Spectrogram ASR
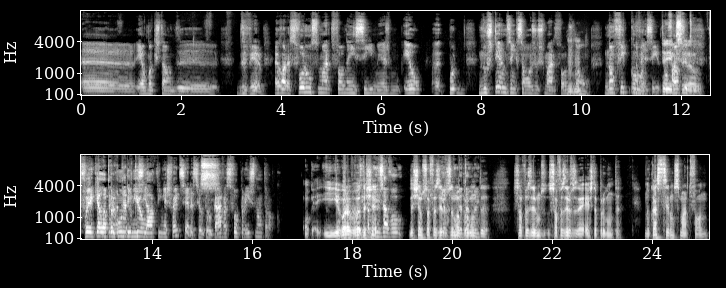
uh, é uma questão de, de ver. Agora, se for um smartphone em si mesmo, eu, nos termos em que são hoje os smartphones, Uhum. não, não fico Não- convencido. Não algo. Foi aquela Até- pergunta até inicial que tinhas feito, se era se eu trocava, se for para isso, não troco. Ok. E agora deixa, também já vou. Deixa-me só fazer-vos uma pergunta. Só fazer-vos só fazer esta pergunta. No caso de ser um smartphone,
